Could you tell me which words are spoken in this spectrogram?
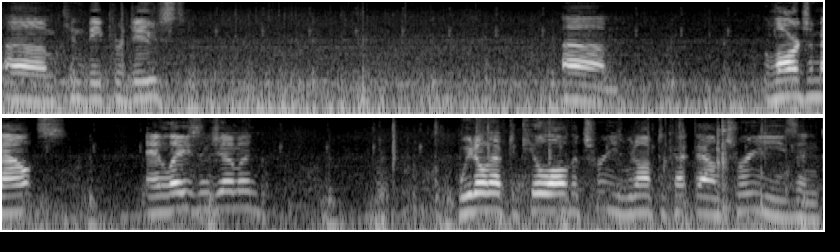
um, can be produced um, large amounts. And ladies and gentlemen, we don't have to kill all the trees. We don't have to cut down trees and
